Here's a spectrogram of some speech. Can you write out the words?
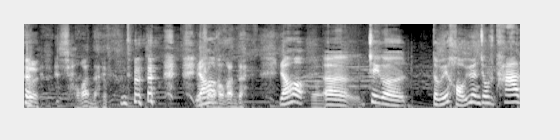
对，小万 代 夫，然后又说到万代，然后嗯呃，这个等于好运就是他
